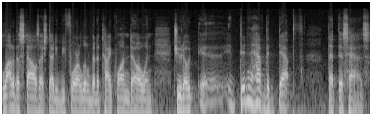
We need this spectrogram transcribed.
a lot of the styles I studied before, a little bit of Taekwondo and Judo, it, uh, it didn't have the depth that this has.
